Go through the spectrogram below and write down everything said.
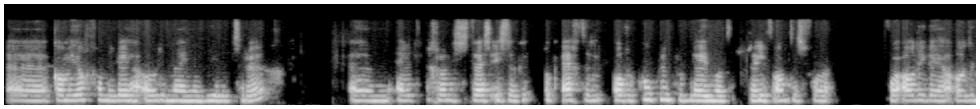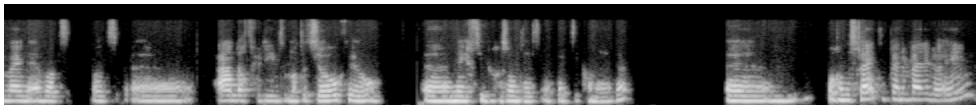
uh, komen heel veel van de WHO-domeinen hier weer terug. Um, en het chronische stress is ook, ook echt een overkoepelend probleem wat relevant is voor, voor al die WHO-domeinen en wat, wat uh, aandacht verdient, omdat het zoveel negatieve gezondheidseffecten kan hebben. Um, volgende slide, ik ben er bijna doorheen.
